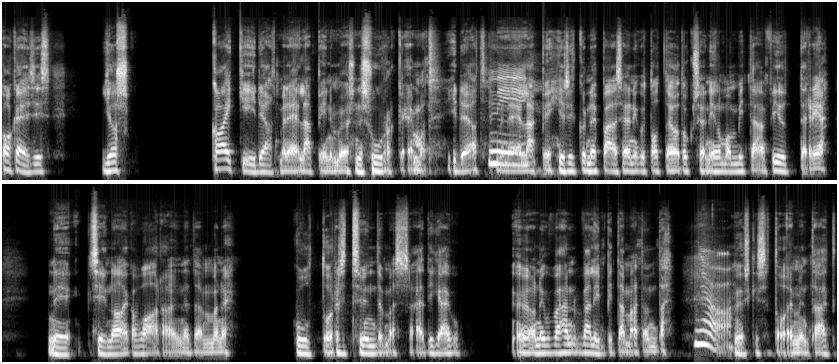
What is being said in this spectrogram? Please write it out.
okay, siis jos kaikki ideat menee läpi, niin myös ne surkeimmat ideat Niin. menee läpi. Ja sitten kun ne pääsee niin kuin toteutukseen ilman mitään filtteriä, niin siinä on aika vaarallinen tämmöinen kulttuuri sit syntymässä. Että ikään kuin on niin kuin vähän välinpitämätöntä joo. myöskin se toiminta. Että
